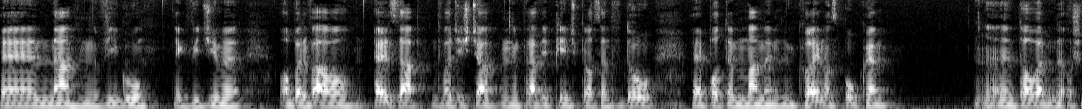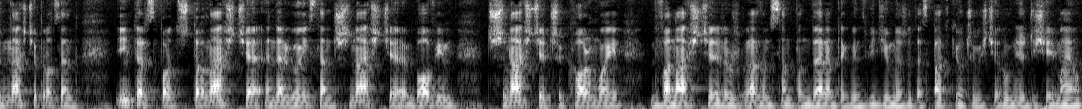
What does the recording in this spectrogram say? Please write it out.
e, na WIG-u, jak widzimy, oberwało Elzap 20, mm, prawie 5% w dół. E, potem mamy kolejną spółkę e, Tower 18%, Intersport 14%, Energo Instant 13%, Bowim 13% czy Cormway 12% razem z Santanderem, tak więc widzimy, że te spadki oczywiście również dzisiaj mają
